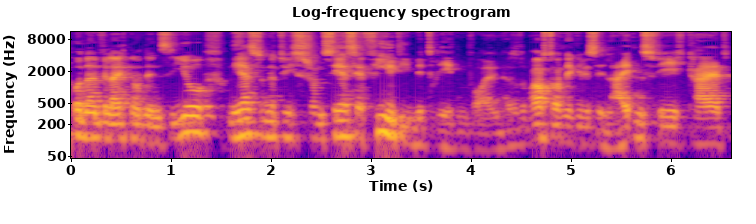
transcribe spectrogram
Und dann vielleicht noch einen CEO. Und hier hast du natürlich schon sehr, sehr viel, die mitreden wollen. Also du brauchst auch eine gewisse Leidensfähigkeit.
